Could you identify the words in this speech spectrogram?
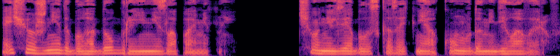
А еще Жнеда была доброй и незлопамятной, чего нельзя было сказать ни о ком в доме Делаверов.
